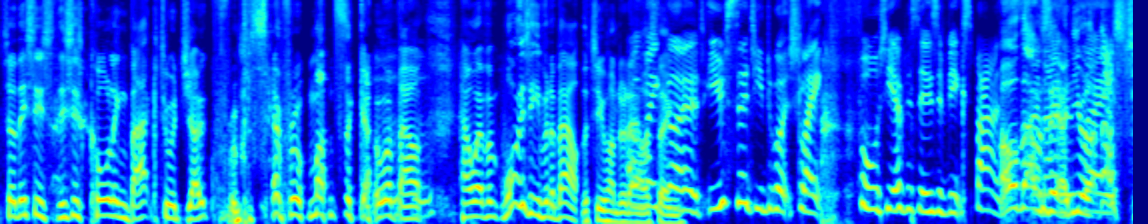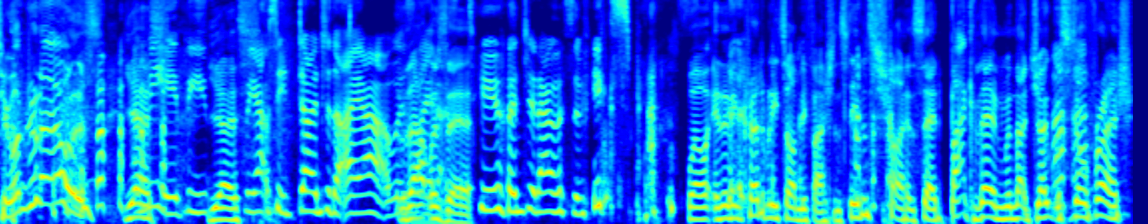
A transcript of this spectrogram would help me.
So this is this is calling back to a joke from several months ago about, however, what is it even about the two hundred Oh hours Oh my thing? god! You said you'd watched like forty episodes of The Expanse. Oh, that was it. And you were like, that's 200 hours. Yes. me, the, yes. the absolute dud that I am was That like, was that's it. 200 hours of The Expanse. Well, in an incredibly timely fashion, Stephen Shire said back then, when that joke was still fresh,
